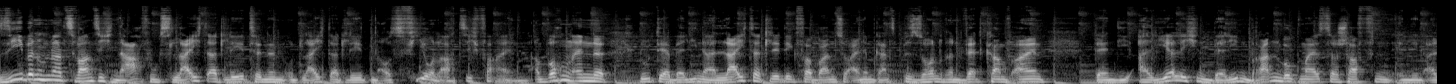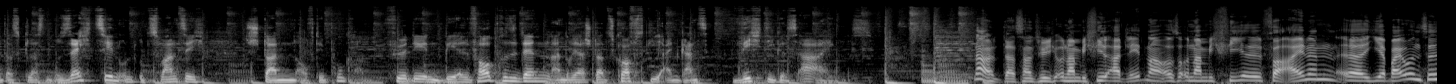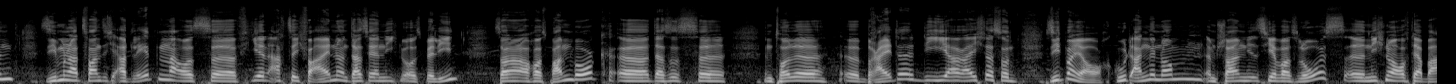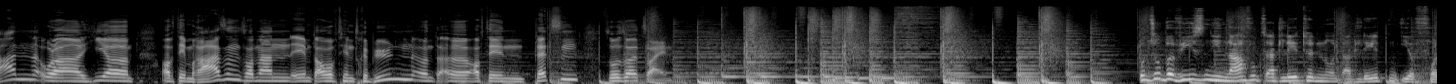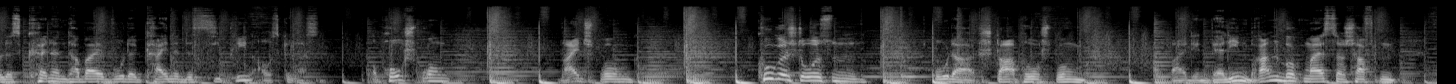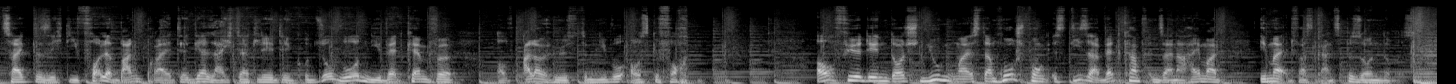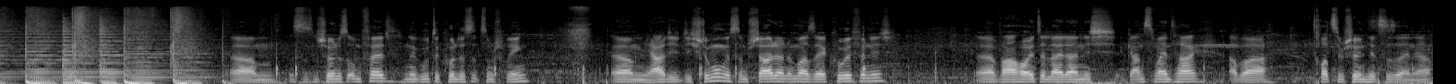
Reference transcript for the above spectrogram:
720 Nachwuchsleichtathletinnen und Leichtathleten aus 84 Vereinen. Am Wochenende lud der Berliner Leichtathletikverband zu einem ganz besonderen Wettkampf ein, denn die alljährlichen Berlin-Brandenburg-Meisterschaften in den Altersklassen U16 und U20 standen auf dem Programm. Für den BLV-Präsidenten Andreas Statzkowski ein ganz wichtiges Ereignis. Na, dass natürlich unheimlich viele Athleten aus unheimlich vielen Vereinen äh, hier bei uns sind. 720 Athleten aus äh, 84 Vereinen und das ja nicht nur aus Berlin, sondern auch aus Brandenburg. Äh, das ist äh, eine tolle äh, Breite, die hier erreicht ist und sieht man ja auch. Gut angenommen. Im Stadion ist hier was los. Äh, nicht nur auf der Bahn oder hier auf dem Rasen, sondern eben auch auf den Tribünen und auf den Plätzen. So soll es sein. Und so bewiesen die Nachwuchsathletinnen und Athleten ihr volles Können. Dabei wurde keine Disziplin ausgelassen. Ob Hochsprung, Weitsprung, Kugelstoßen oder Stabhochsprung. Bei den Berlin-Brandenburg-Meisterschaften zeigte sich die volle Bandbreite der Leichtathletik und so wurden die Wettkämpfe auf allerhöchstem Niveau ausgefochten. Auch für den deutschen Jugendmeister im Hochsprung ist dieser Wettkampf in seiner Heimat immer etwas ganz Besonderes. Ähm, es ist ein schönes Umfeld, eine gute Kulisse zum Springen. Ähm, ja, die, die Stimmung ist im Stadion immer sehr cool, finde ich. Äh, war heute leider nicht ganz mein Tag, aber trotzdem schön hier zu sein, ja.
